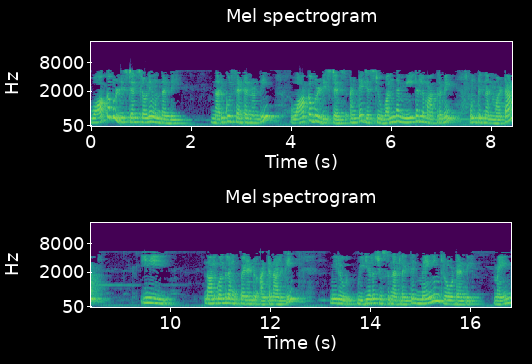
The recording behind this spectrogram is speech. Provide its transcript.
వాకబుల్ డిస్టెన్స్లోనే ఉందండి. నరుకూర్ సెంటర్ నుండి వాకబుల్ డిస్టెన్స్ అంటే జస్ట్ వంద మీటర్లు మాత్రమే ఉంటుందన్నమాట. ఈ నాలుగు వందల ముప్పై రెండు అంకణాలకి మీరు వీడియోలో చూస్తున్నట్లయితే మెయిన్ రోడ్ అండి. మెయిన్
